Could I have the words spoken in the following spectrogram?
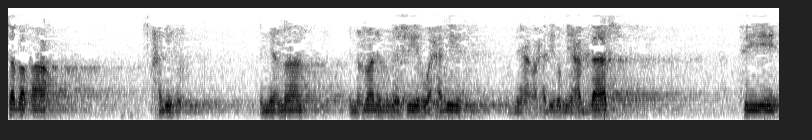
سبق حديث النعمان النعمان بن بشير وحديث وحديث ابن عباس في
